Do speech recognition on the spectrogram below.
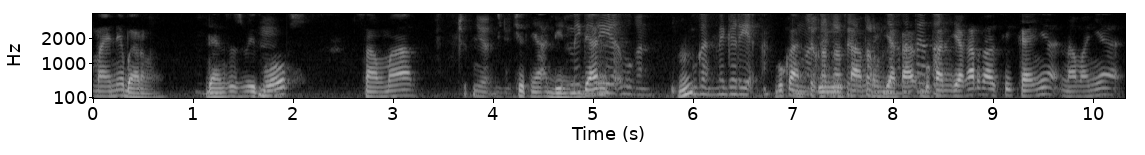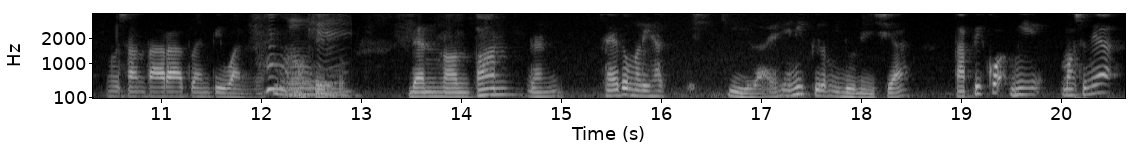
mainnya bareng. Dances with Wolves sama Cutnya. Cutnya Adin dan Megaria bukan? Hmm? Bukan Megaria. bukan di Jakarta Theater. Tamrin Jakarta Jakarta bukan Jakarta sih kayaknya namanya Nusantara 21 ya. Waktu oke. itu. Dan nonton dan saya tuh melihat "Ih, gila ya ini film Indonesia tapi kok mi- maksudnya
